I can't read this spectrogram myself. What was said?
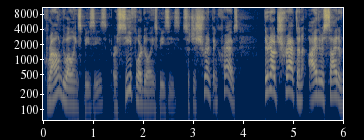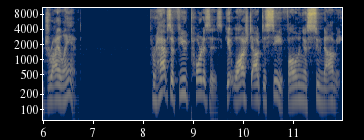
ground dwelling species, or seafloor dwelling species, such as shrimp and crabs, they're now trapped on either side of dry land. Perhaps a few tortoises get washed out to sea following a tsunami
